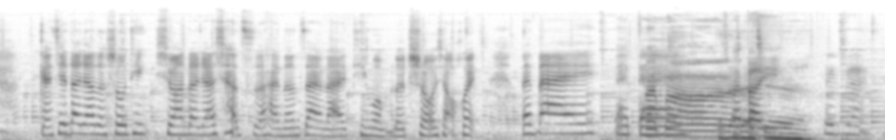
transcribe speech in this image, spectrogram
感谢大家的收听，希望大家下次还能再来听我们的赤偶小会，拜拜，拜拜拜拜再拜拜见。拜拜。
